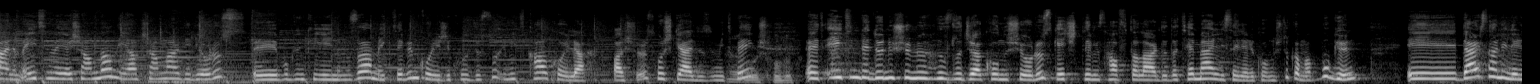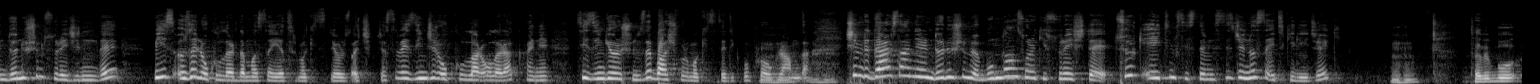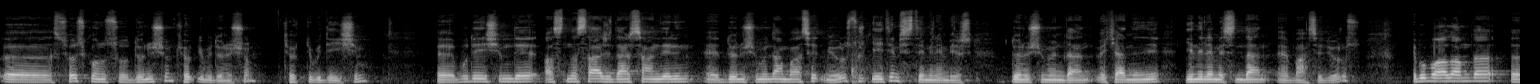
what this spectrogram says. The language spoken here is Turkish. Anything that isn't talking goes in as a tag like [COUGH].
Efendim eğitim ve yaşamdan iyi akşamlar diliyoruz. Ee, bugünkü yayınımıza Mektebim Koleji kurucusu Ümit Kalko ile başlıyoruz. Hoş geldiniz Ümit Bey. hoş bulduk. Evet eğitimde dönüşümü hızlıca konuşuyoruz. Geçtiğimiz haftalarda da temel liseleri konuştuk ama bugün e, dershanelerin dönüşüm sürecinde biz özel okulları da masaya yatırmak istiyoruz açıkçası ve zincir okullar olarak hani sizin görüşünüze başvurmak istedik bu programda. Şimdi dershanelerin dönüşümü bundan sonraki süreçte Türk eğitim sistemini sizce nasıl etkileyecek? Tabii bu e, söz konusu dönüşüm köklü bir dönüşüm, köklü bir değişim. E, bu değişimde aslında sadece dershanelerin e, dönüşümünden bahsetmiyoruz. Türk eğitim sisteminin bir dönüşümünden ve kendini yenilemesinden e, bahsediyoruz. E, bu bağlamda e,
